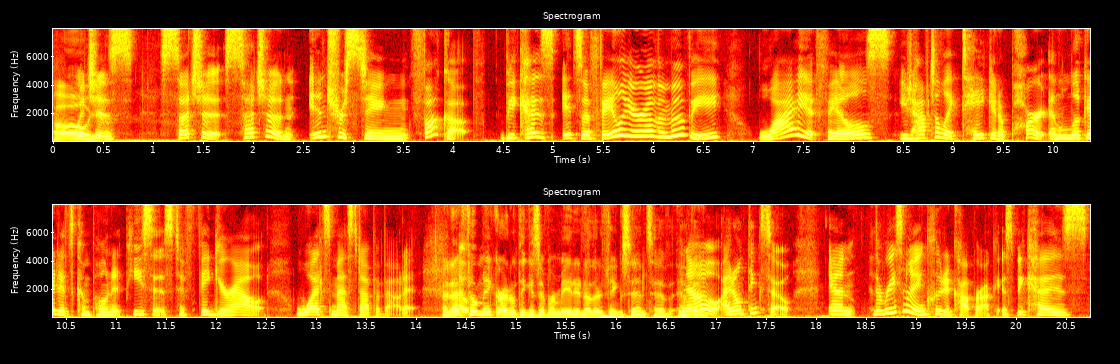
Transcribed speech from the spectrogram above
Oh, which yeah. is such a such an interesting fuck up because it's a failure of a movie why it fails you'd have to like take it apart and look at its component pieces to figure out what's messed up about it And that oh. filmmaker, I don't think has ever made another thing since. Have, have they? no, I don't think so. And the reason I included Cop Rock is because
